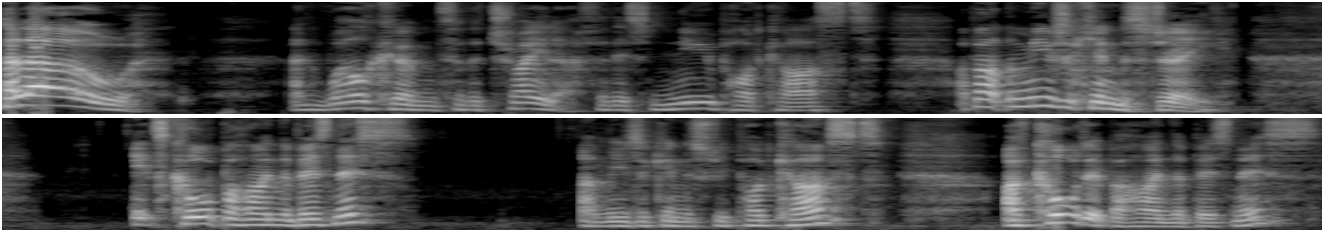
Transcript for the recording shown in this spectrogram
Hello, and welcome to the trailer for this new podcast about the music industry. It's called Behind the Business, a music industry podcast. I've called it Behind the Business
